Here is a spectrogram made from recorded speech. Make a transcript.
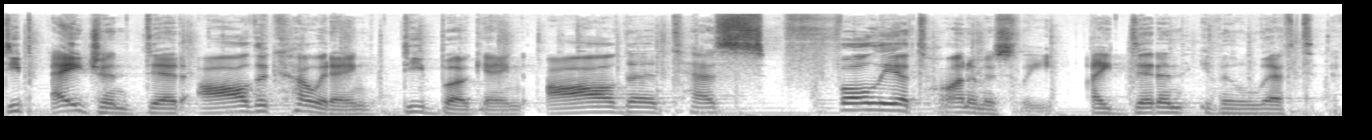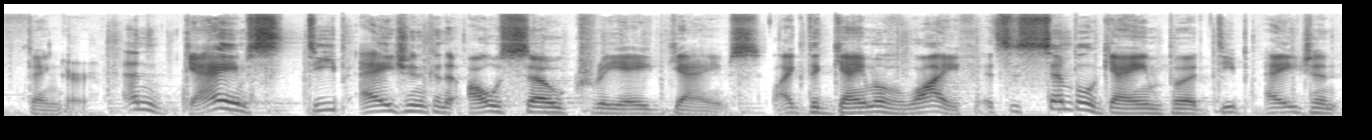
Deep Agent did all the coding, debugging, all the tests fully autonomously. I didn't even lift a finger. And games, Deep Agent can also create games, like the Game of Life. It's a simple game, but Deep Agent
